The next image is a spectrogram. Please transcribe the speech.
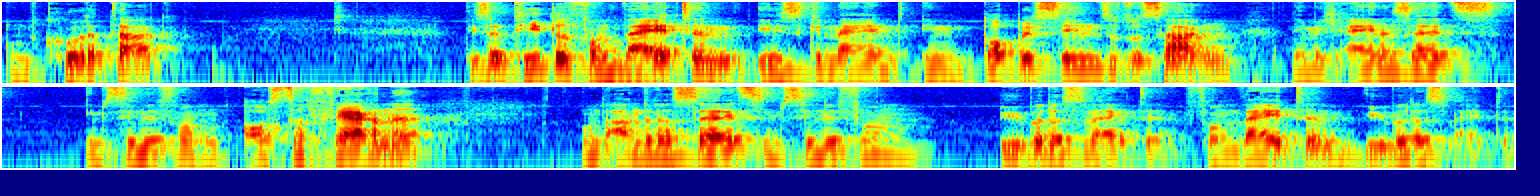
und Kurtag. Dieser Titel von Weitem ist gemeint im Doppelsinn sozusagen, nämlich einerseits im Sinne von aus der Ferne und andererseits im Sinne von über das Weite, von weitem über das Weite.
